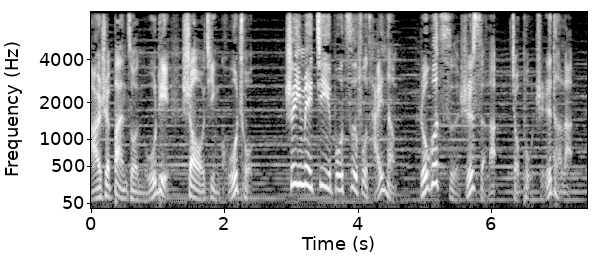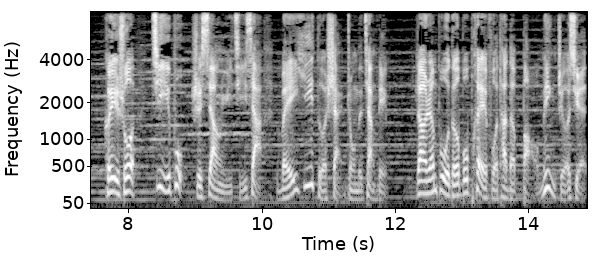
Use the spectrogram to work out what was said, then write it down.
而是扮作奴隶受尽苦楚，是因为季布自负才能。如果此时死了，就不值得了。可以说，季布是项羽旗下唯一得善终的将领。让人不得不佩服他的保命哲学。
